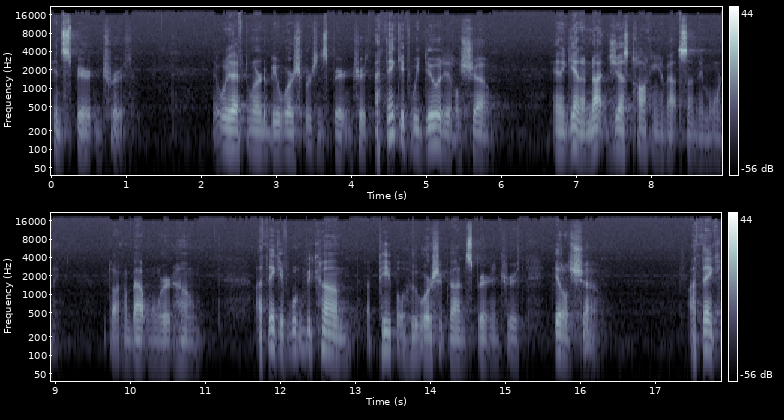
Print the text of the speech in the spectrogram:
in spirit and truth. That we have to learn to be worshipers in spirit and truth. I think if we do it, it'll show. And again, I'm not just talking about Sunday morning, I'm talking about when we're at home. I think if we'll become a people who worship God in spirit and truth, it'll show. I think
